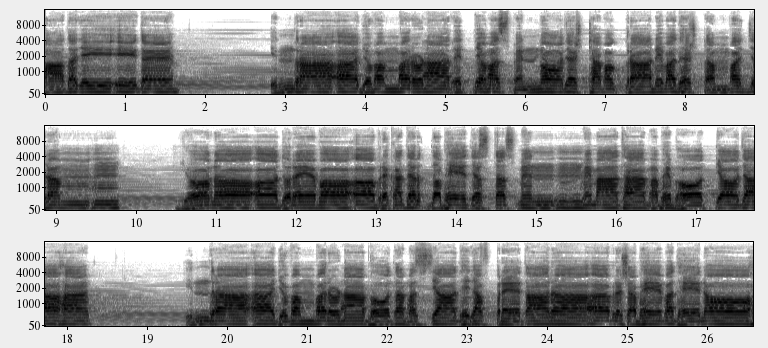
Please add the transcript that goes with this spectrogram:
मादयैते इन्द्राजुवम् वरुणादित्यमस्मिन्नो ज्येष्ठमुग्रानिवधिष्ठम् वज्रम्। यो न अधुरेव इन्द्राजुवम् वरुणा भूतमस्याधिजः प्रेतारा वृषभे वधेनोः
